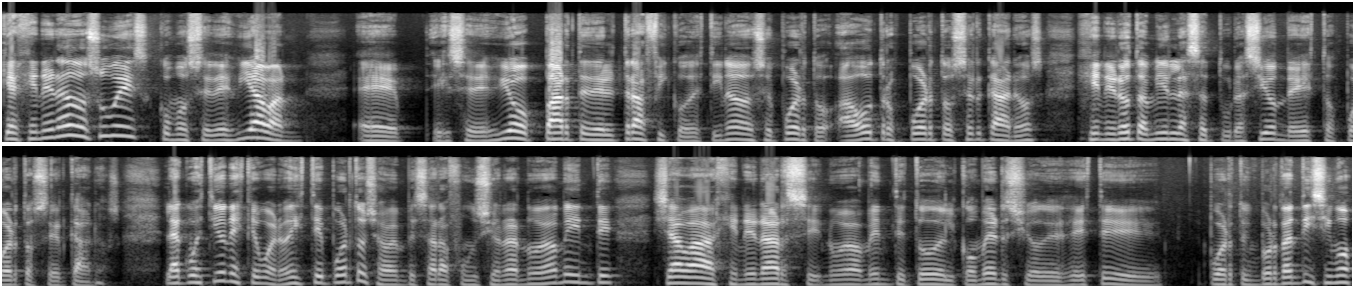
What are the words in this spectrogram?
que ha generado a su vez, como se desviaban eh, se desvió parte del tráfico destinado a ese puerto a otros puertos cercanos, generó también la saturación de estos puertos cercanos. La cuestión es que, bueno, este puerto ya va a empezar a funcionar nuevamente, ya va a generarse nuevamente todo el comercio desde este puerto importantísimo,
